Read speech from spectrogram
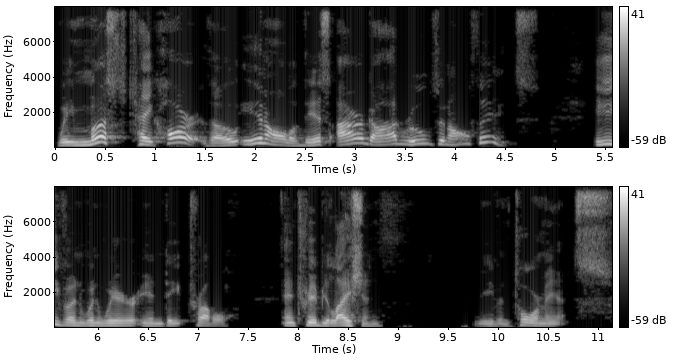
We must take heart, though, in all of this. Our God rules in all things, even when we're in deep trouble and tribulation, and even torments.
